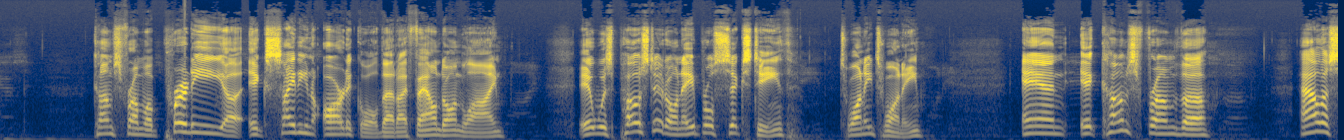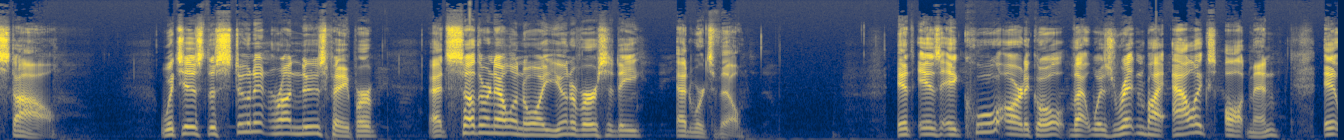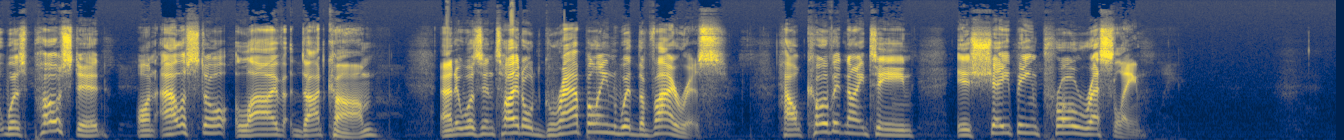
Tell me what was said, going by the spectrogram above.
comes from a pretty uh, exciting article that I found online it was posted on April 16th, 2020, and it comes from the Alestle, which is the student run newspaper at Southern Illinois University, Edwardsville. It is a cool article that was written by Alex Altman. It was posted on alestlelive.com and it was entitled Grappling with the Virus How COVID 19 is Shaping Pro Wrestling.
